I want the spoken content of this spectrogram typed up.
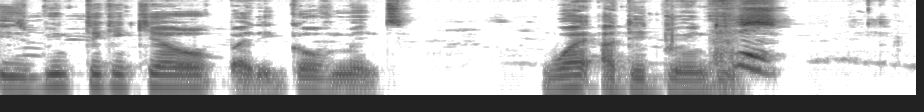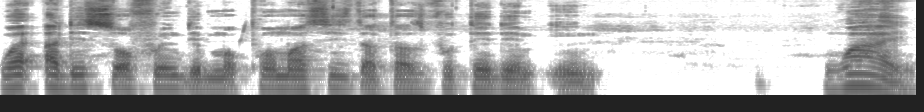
is being taken care of by the government. Why are they doing this? Why are they suffering the poor masses that has voted them in? Why?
